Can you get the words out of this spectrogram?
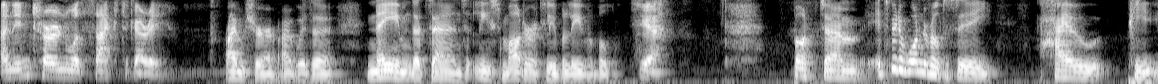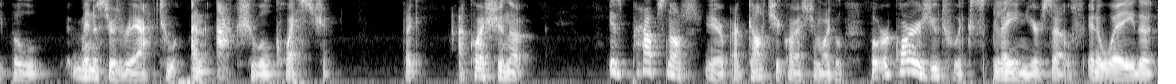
an intern was sacked, Gary. I'm sure. Uh, with a name that sounds at least moderately believable. Yeah. But um, it's been wonderful to see how people, ministers, react to an actual question. Like a question that is perhaps not you know a gotcha question, Michael, but requires you to explain yourself in a way that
